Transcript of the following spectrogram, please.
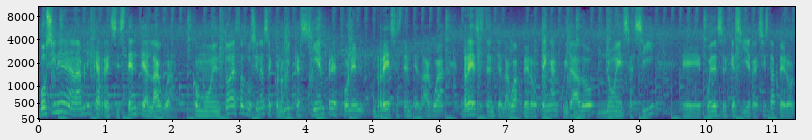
Bocina inalámbrica resistente al agua. Como en todas estas bocinas económicas siempre ponen resistente al agua, resistente al agua, pero tengan cuidado, no es así. Eh, puede ser que sí resista, pero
